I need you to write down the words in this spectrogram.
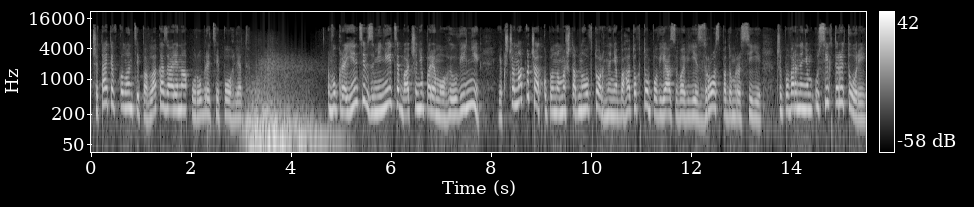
Читайте в колонці Павла Казаріна у рубриці Погляд. В українців змінюється бачення перемоги у війні. Якщо на початку повномасштабного вторгнення багато хто пов'язував її з розпадом Росії чи поверненням усіх територій,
